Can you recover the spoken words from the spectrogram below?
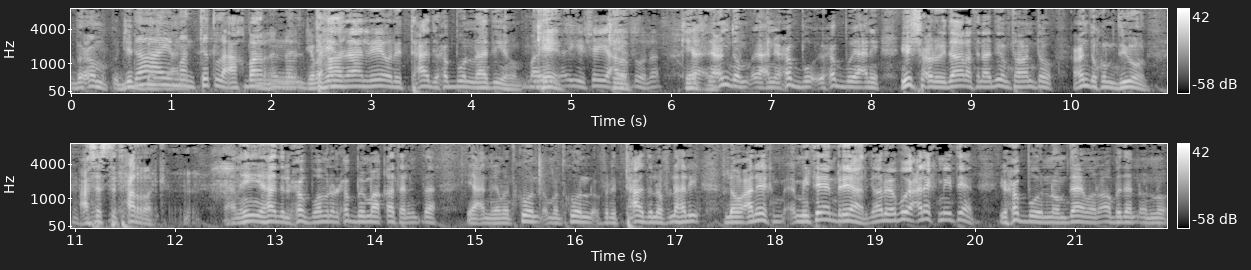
بعمق جدا دائما يعني. تطلع أخبار إنه الجماهير الأهلي والاتحاد يحبون ناديهم. ما كيف؟ أي شيء على طول. كيف؟ يعني عندهم يعني يحبوا يحبوا يعني يشعروا إدارة ناديهم. ترى أنتم عندكم ديون على أساس تتحرك. يعني هي هذا الحب ومن الحب ما قتل. انت يعني لما تكون لما تكون في الاتحاد ولا في الأهلي لو عليك 200 ريال قالوا يا أبوي عليك 200 يحبوا إنهم دائما وابدا إنه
